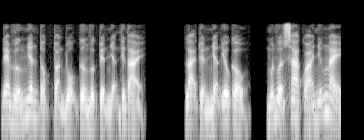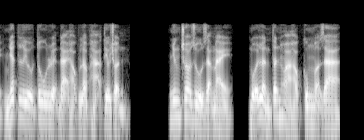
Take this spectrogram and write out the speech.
đem hướng nhân tộc toàn bộ cương vực tuyển nhận thiên tài. Lại tuyển nhận yêu cầu, muốn vượt xa quá những này nhất lưu tu luyện đại học lập hạ tiêu chuẩn. Nhưng cho dù dạng này, mỗi lần tân hỏa học cung mở ra,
